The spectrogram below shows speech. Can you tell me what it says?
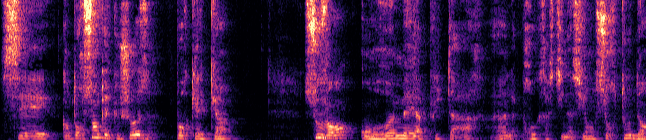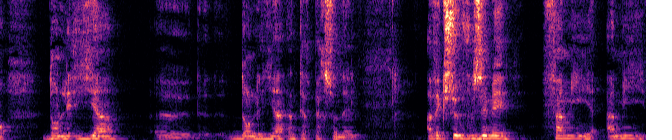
C'est quand on ressent quelque chose pour quelqu'un, souvent on remet à plus tard, hein, la procrastination, surtout dans, dans les liens, dans les liens interpersonnels avec ceux que vous aimez, famille, amis,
